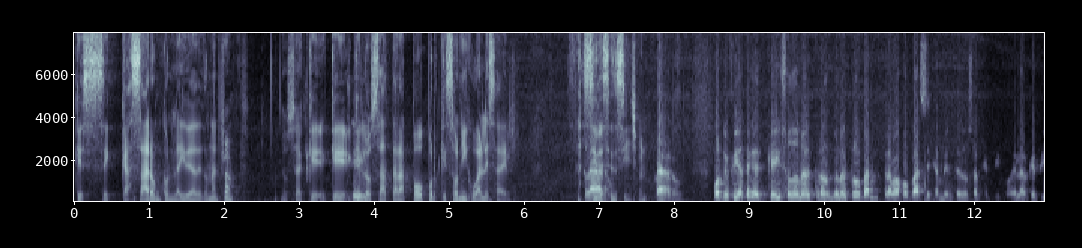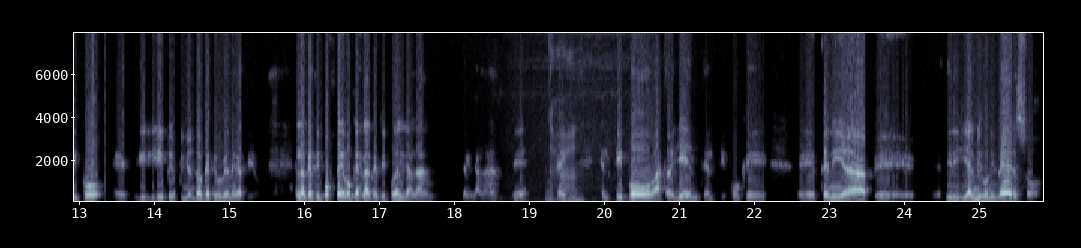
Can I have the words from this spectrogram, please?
que se casaron con la idea de Donald Trump. O sea, que, que, los atrapó porque son iguales a él. Así de sencillo. Claro. Porque fíjate que, hizo Donald Trump. Donald Trump trabajó básicamente dos arquetipos. El arquetipo, y, y mi opinión de arquetipo bien negativo. El arquetipo feo, que es el arquetipo del galán del galante, el tipo atrayente, el tipo que eh, tenía, eh, dirigía el mismo universo,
